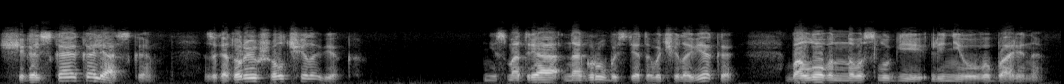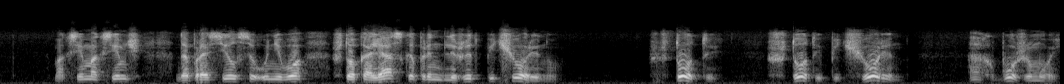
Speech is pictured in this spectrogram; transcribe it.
щегольская коляска — за которой ушел человек. Несмотря на грубость этого человека, балованного слуги ленивого барина, Максим Максимович допросился у него, что коляска принадлежит Печорину. «Что ты? Что ты, Печорин? Ах, боже мой!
